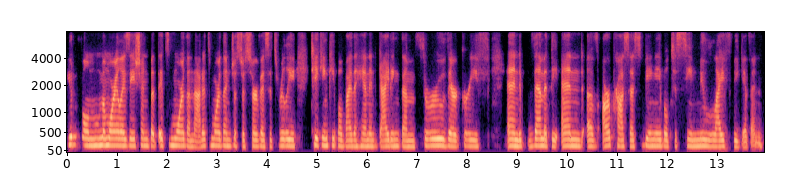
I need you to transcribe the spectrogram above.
beautiful memorialization, but it's more than that. It's more than just a service. It's really taking people by the hand and guiding them through their grief, and them at the end of our process being able to see new life be given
